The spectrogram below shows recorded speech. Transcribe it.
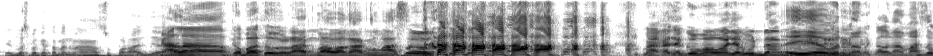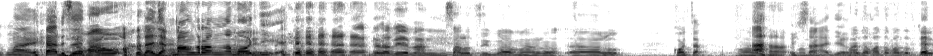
Ya gue sebagai teman mah support aja. kalau Kebetulan lawakan lu masuk. Makanya gue mau ngajak undang. iya bener kalau nggak masuk mah ya di situ Nggak mau. dajak nongkrong sama Oji Nggak, tapi emang salut sih gue sama lu. Eh, lu kocak. Ah, bisa mantap. aja. Mantap mantap mantap. cuy.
